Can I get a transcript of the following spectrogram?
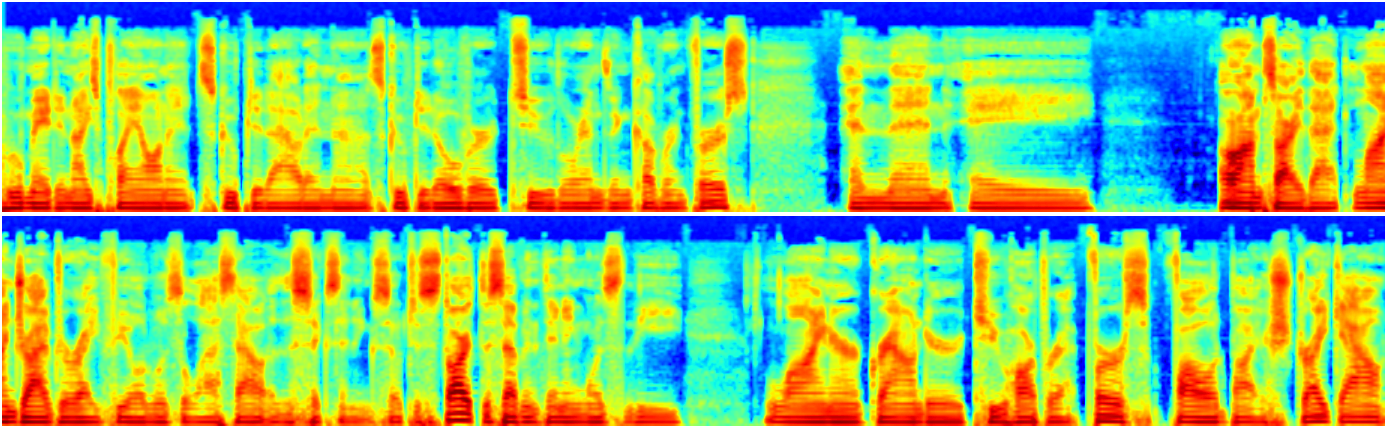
who made a nice play on it, scooped it out, and uh, scooped it over to Lorenzen covering first. And then a oh, I'm sorry, that line drive to right field was the last out of the sixth inning. So to start the seventh inning was the liner grounder to Harper at first, followed by a strikeout,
